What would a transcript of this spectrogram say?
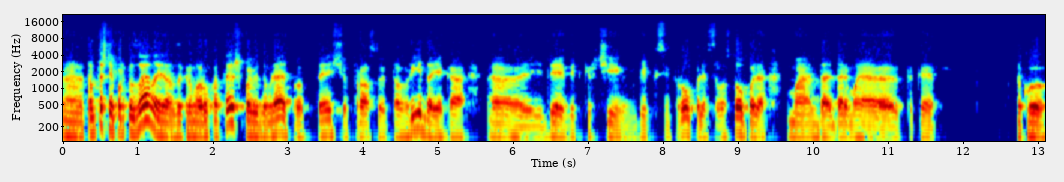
Е, Тамтешні партизани, зокрема Руха теж повідомляють про те, що трасою Тавріда, яка е, йде від Керчі в бік Сімферополя, Севастополя, має далі має таке. Таке е,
